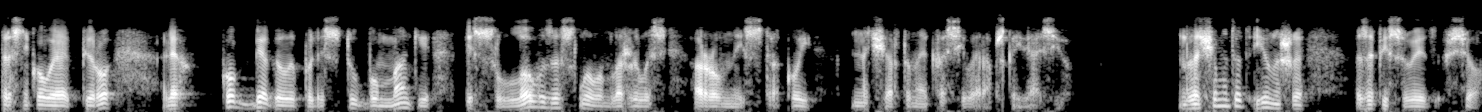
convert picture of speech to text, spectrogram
Тростниковое перо легко бегало по листу бумаги, и слово за словом ложилось ровной строкой, начертанное красивой арабской вязью. Зачем этот юноша записывает все?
